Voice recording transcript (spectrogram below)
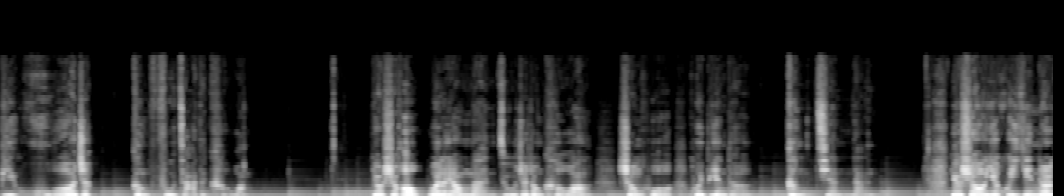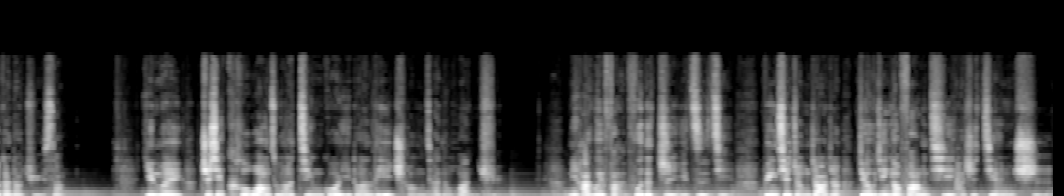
比活着更复杂的渴望。有时候，为了要满足这种渴望，生活会变得更艰难；有时候也会因而感到沮丧。因为这些渴望总要经过一段历程才能换取，你还会反复的质疑自己，并且挣扎着究竟要放弃还是坚持。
